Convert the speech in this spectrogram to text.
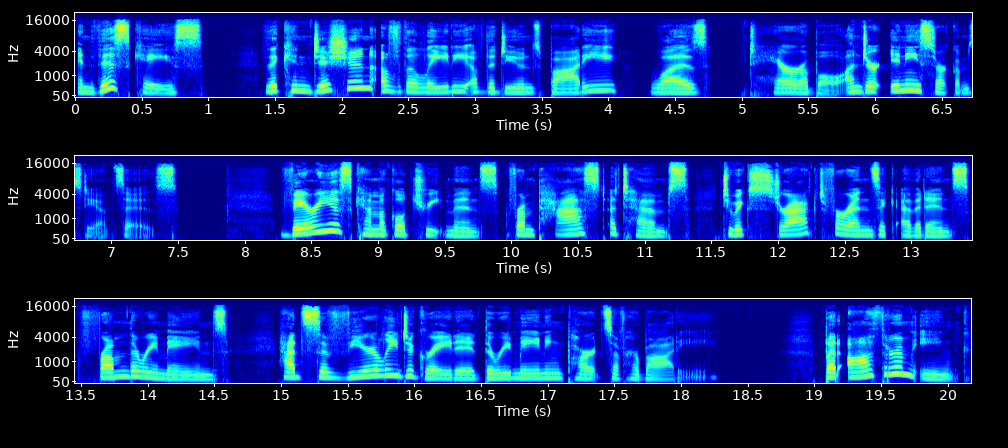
In this case, the condition of the Lady of the Dunes body was terrible under any circumstances. Various chemical treatments from past attempts to extract forensic evidence from the remains had severely degraded the remaining parts of her body. But Othram Inc.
